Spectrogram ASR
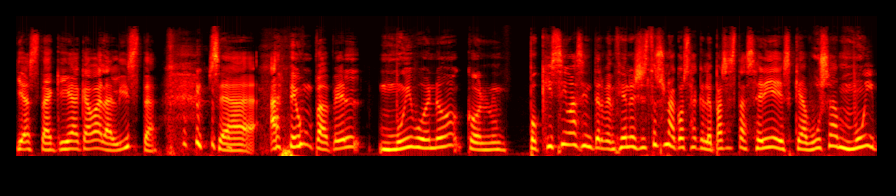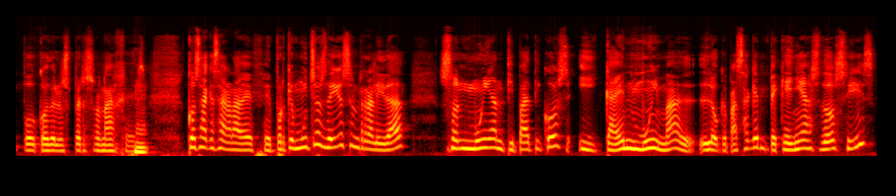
y hasta aquí acaba la lista. O sea, hace un papel muy bueno con poquísimas intervenciones. Esto es una cosa que le pasa a esta serie y es que abusa muy poco de los personajes, mm. cosa que se agradece, porque muchos de ellos en realidad son muy antipáticos y caen muy mal. Lo que pasa que en pequeñas dosis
